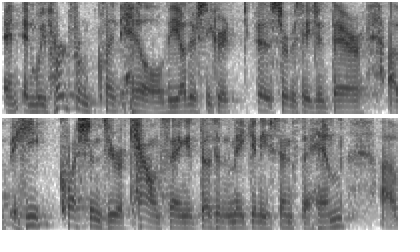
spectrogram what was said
And, and, we've heard from Clint Hill, the other Secret uh, Service agent there. Uh, he questions your account, saying it doesn't make any sense to him. Uh,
